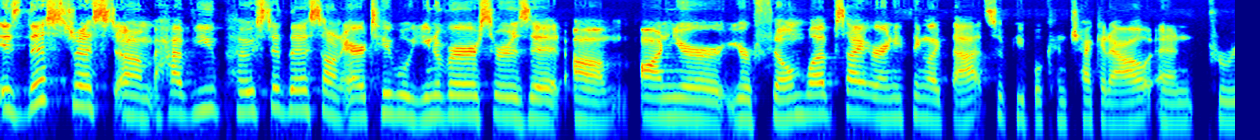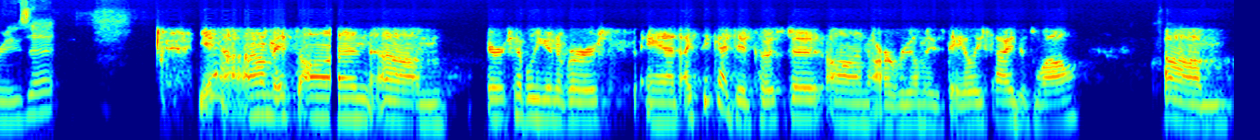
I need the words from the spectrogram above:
is this just um, have you posted this on Airtable Universe or is it um, on your your film website or anything like that so people can check it out and peruse it? Yeah, um, it's on um, Airtable Universe, and I think I did post it on our Reel News Daily site as well. Um,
